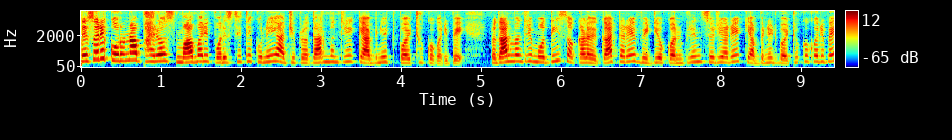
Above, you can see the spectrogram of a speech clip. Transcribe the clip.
ଦେଶରେ କରୋନା ଭାଇରସ ମହାମାରୀ ପରିସ୍ଥିତିକୁ ନେଇ ଆଜି ପ୍ରଧାନମନ୍ତ୍ରୀ କ୍ୟାବିନେଟ୍ ବୈଠକ କରିବେ। ପ୍ରଧାନମନ୍ତ୍ରୀ ମୋଦି ସକାଳ ଏଗାରଟାରେ ଭିଡିଓ କନ୍ଫରେନ୍ସ ଜରିଆରେ କ୍ୟାବିନେଟ୍ ବୈଠକ କରିବେ।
